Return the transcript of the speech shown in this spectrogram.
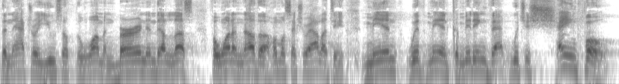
the natural use of the woman, burned in their lust for one another, homosexuality, men with men committing that which is shameful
